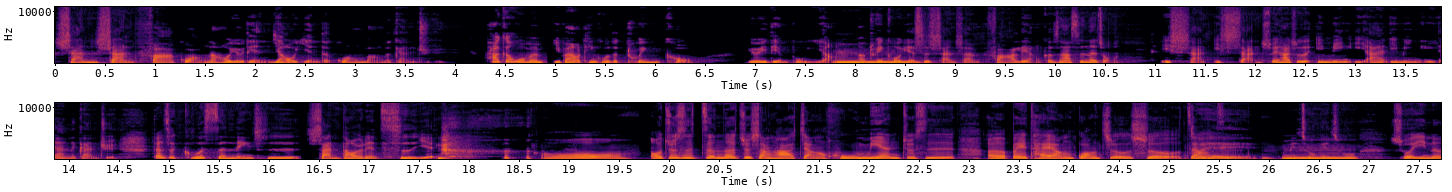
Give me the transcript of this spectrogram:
闪闪发光，然后有点耀眼的光芒的感觉。它跟我们一般有听过的 twinkle 有一点不一样，嗯、那 twinkle 也是闪闪发亮，可是它是那种。一闪一闪，所以它就是一明一暗、一明一暗的感觉。但是 glistening 是闪到有点刺眼。哦哦，就是真的，就像他讲，湖面就是呃被太阳光折射这样子。对，没错没错。所以呢，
